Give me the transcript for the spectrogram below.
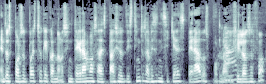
Entonces, por supuesto que cuando nos integramos a espacios distintos, a veces ni siquiera esperados por el filósofo,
